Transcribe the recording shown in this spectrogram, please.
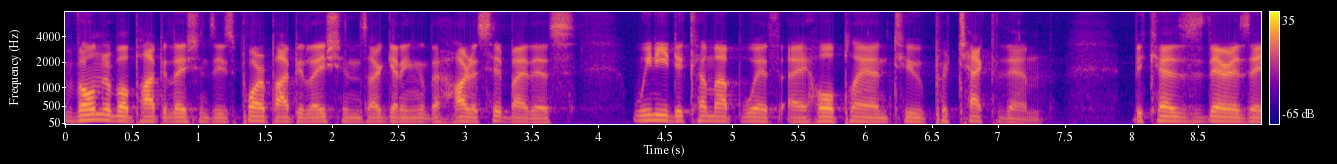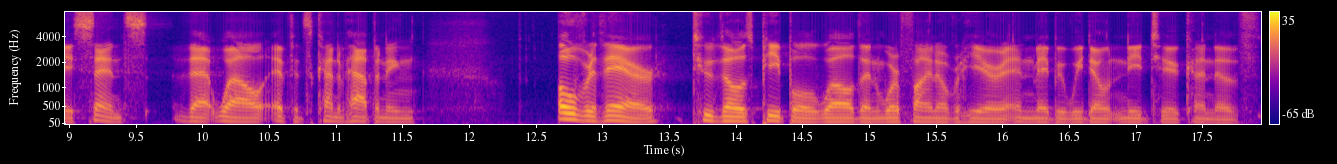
vulnerable populations, these poor populations, are getting the hardest hit by this. We need to come up with a whole plan to protect them because there is a sense that, well, if it's kind of happening over there, to those people, well, then we're fine over here, and maybe we don't need to kind of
